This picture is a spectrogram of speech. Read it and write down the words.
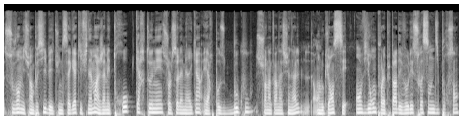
souvent Mission Impossible est une saga qui finalement a jamais trop cartonné sur le sol américain et elle repose beaucoup sur l'international. En l'occurrence, c'est environ pour la plupart des volets 70%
